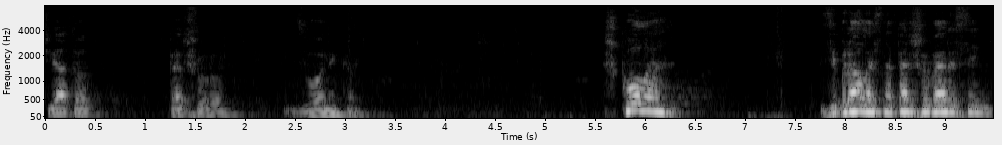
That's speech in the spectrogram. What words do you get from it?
свято першого дзвоника. Школа зібралась на 1 вересень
